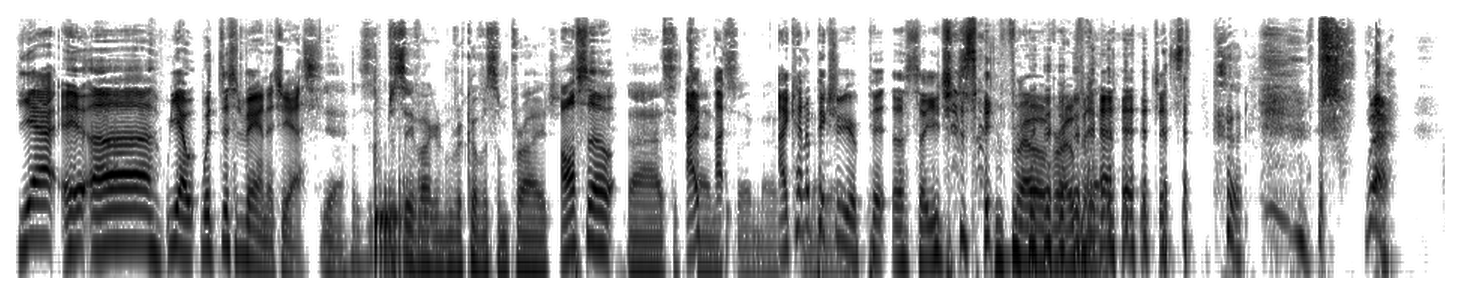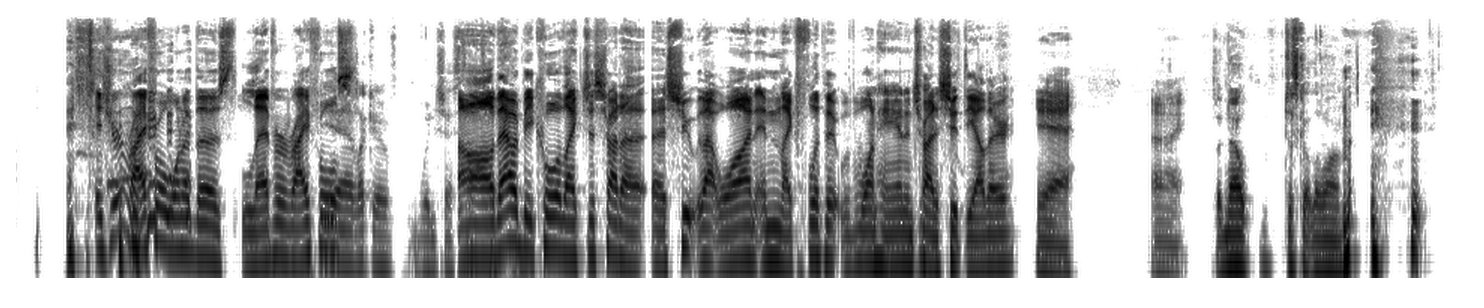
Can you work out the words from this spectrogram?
Yeah, it, uh, yeah, with disadvantage, yes. yeah, let's just see if I can recover some pride. Also, uh, it's a I- ten, I- so no. I kind of no picture way. your pit, uh, so you just like throw a rope at it. Just is your rifle one of those lever rifles? Yeah, like a Winchester. Oh, that would be cool. Like, just try to uh, shoot that one and like flip it with one hand and try to shoot the other. Yeah. All right. But no, just got the one,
